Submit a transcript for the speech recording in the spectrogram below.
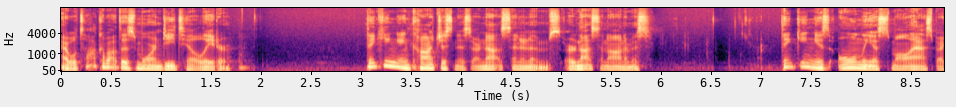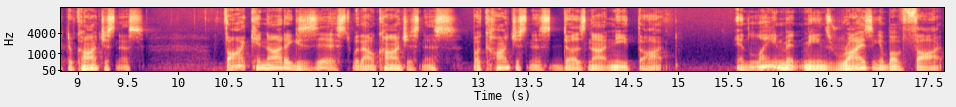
I will talk about this more in detail later. Thinking and consciousness are not synonyms or not synonymous. Thinking is only a small aspect of consciousness. Thought cannot exist without consciousness, but consciousness does not need thought. Enlightenment means rising above thought,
